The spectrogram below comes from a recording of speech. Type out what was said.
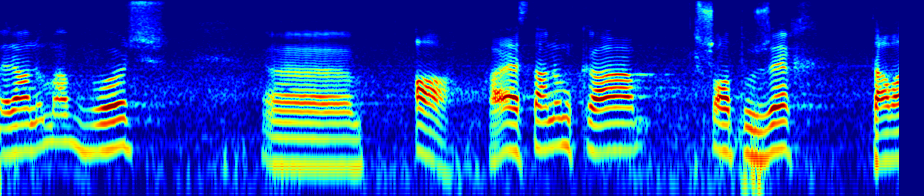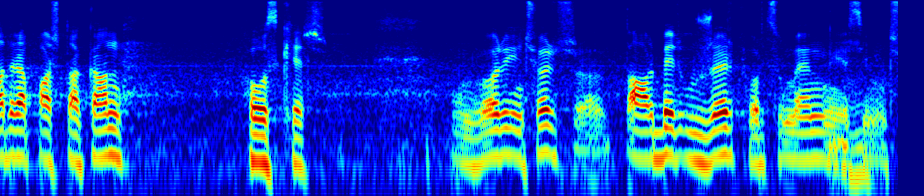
նրանում է, որ ա Հայաստանում կա շատ ուժեղ դավադրապաշտական հոսքեր, որ ինչ որ տարբեր ուժեր փորձում են, եսի ինչ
